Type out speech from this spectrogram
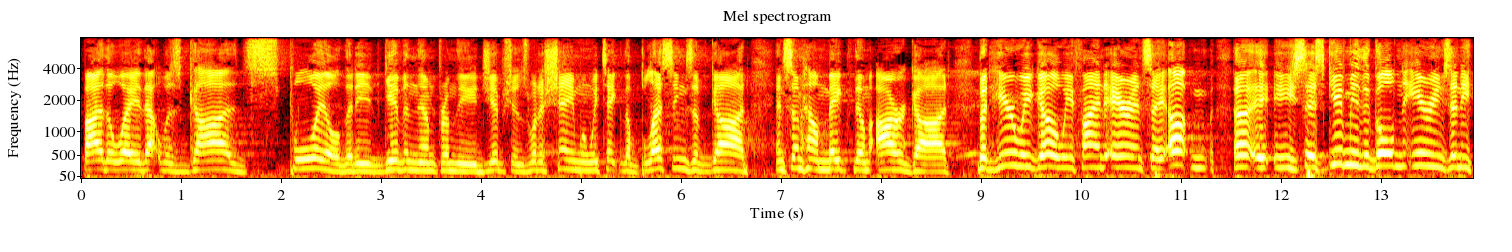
By the way, that was God's spoil that he'd given them from the Egyptians. What a shame when we take the blessings of God and somehow make them our God. But here we go. We find Aaron say, up, uh, he says, give me the golden earrings. And he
